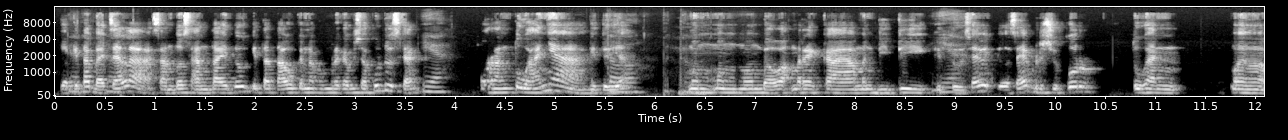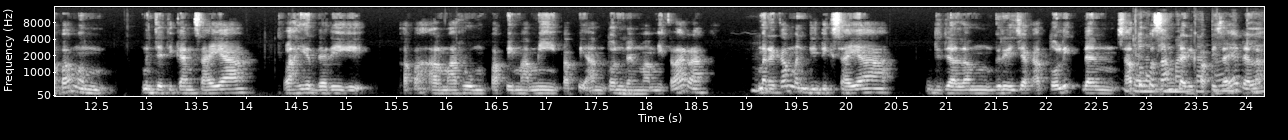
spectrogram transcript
ya Dari kita bacalah Santo Santa itu kita tahu kenapa mereka bisa kudus kan Iya. Orang tuanya gitu Betul. ya Betul. mem- mem- membawa mereka mendidik gitu Iya. saya saya bersyukur Tuhan me- apa mem- menjadikan saya lahir dari apa almarhum papi mami papi Anton dan mami Clara Hmm. mereka mendidik saya di dalam gereja Katolik dan satu Dalam pesan dari papi saya Katolik, adalah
